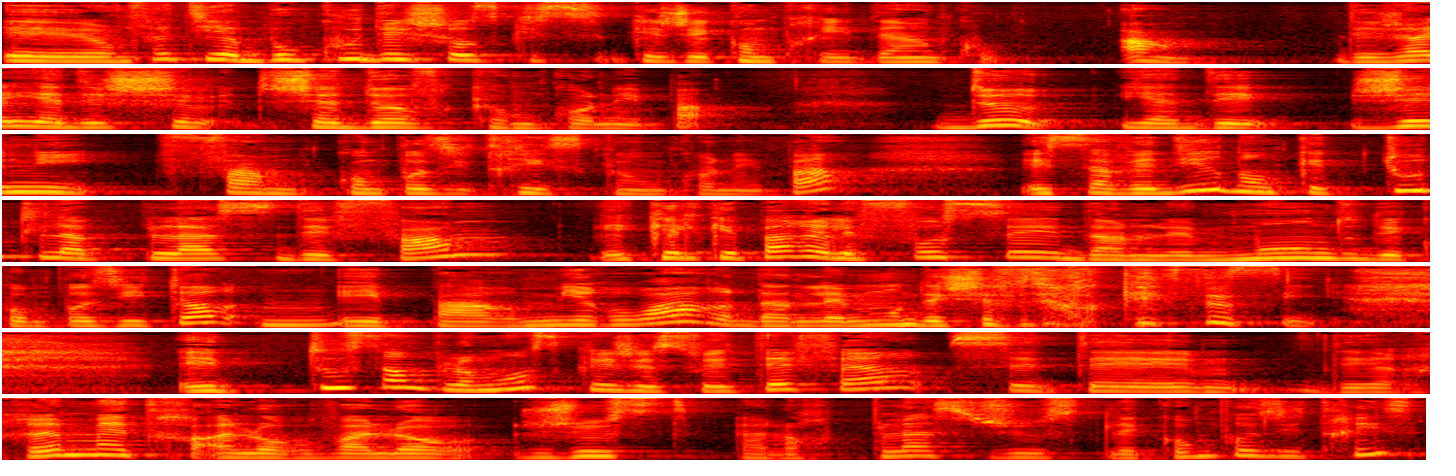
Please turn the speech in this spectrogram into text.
et en fait il y a beaucoup de choses que, que j'ai compris d'un coup. Un, déjà il y a des chefs- chefs-d'œuvre qu'on connaît pas. Deux, il y a des génies femmes compositrices qu'on ne connaît pas. Et ça veut dire donc que toute la place des femmes, et quelque part, elle est faussée dans le monde des compositeurs et par miroir dans le monde des chefs d'orchestre aussi. Et tout simplement, ce que je souhaitais faire, c'était de remettre à leur valeur juste, à leur place juste les compositrices,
